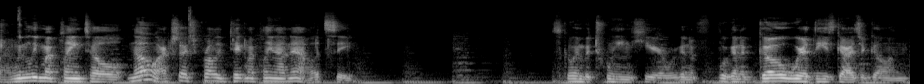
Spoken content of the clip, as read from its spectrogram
I'm to leave my plane till... No, actually, I should probably take my plane out now. Let's see. Let's go in between here. We're gonna we're gonna go where these guys are going.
